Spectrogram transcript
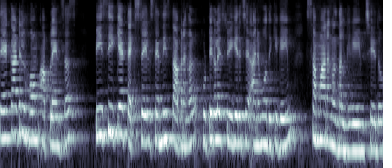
Thekkattil home appliances P C K textiles എന്നീ സ്ഥാപനങ്ങൾ കുട്ടികളെ സ്വീകരിച്ച് അനുമോദിക്കുകയും സമ്മാനങ്ങൾ നൽകുകയും ചെയ്തു.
